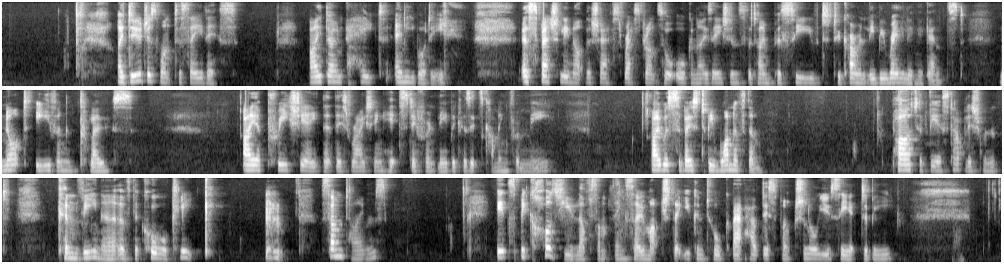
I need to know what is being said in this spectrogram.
I do just want to say this I don't hate anybody, especially not the chefs, restaurants, or organisations that I'm perceived to currently be railing against. Not even close. I appreciate that this writing hits differently because it's coming from me. I was supposed to be one of them, part of the establishment, convener of the core clique. Sometimes it's because you love something so much that you can talk about how dysfunctional you see it to be.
